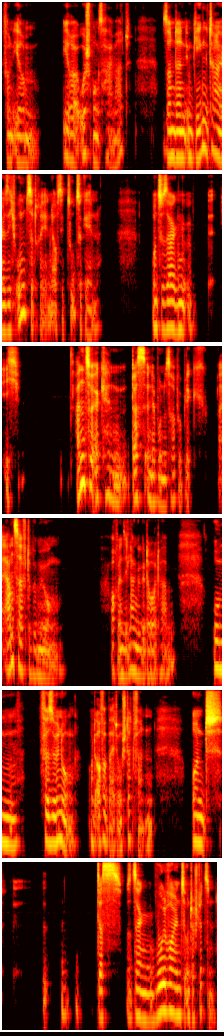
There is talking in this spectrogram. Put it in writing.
von ihrem, ihrer Ursprungsheimat, sondern im Gegenteil sich umzudrehen, auf sie zuzugehen und zu sagen, ich anzuerkennen, dass in der Bundesrepublik ernsthafte Bemühungen, auch wenn sie lange gedauert haben, um Versöhnung und Aufarbeitung stattfanden und das sozusagen Wohlwollen zu unterstützen.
